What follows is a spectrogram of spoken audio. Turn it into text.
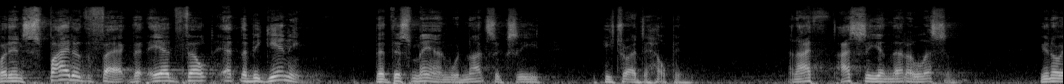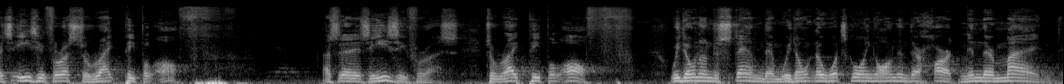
But in spite of the fact that Ed felt at the beginning that this man would not succeed, he tried to help him. And I, I see in that a lesson. You know, it's easy for us to write people off. I said it's easy for us to write people off We don't understand them. We don't know what's going on in their heart and in their mind.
